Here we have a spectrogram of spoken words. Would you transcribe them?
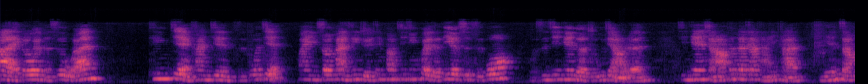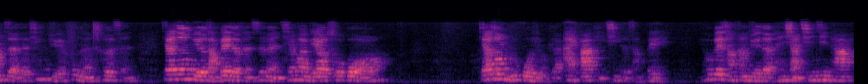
嗨，各位粉丝午安！听见看见直播见，欢迎收看听觉健康基金会的第二次直播。我是今天的主讲人，今天想要跟大家谈一谈年长者的听觉赋能课程。家中有长辈的粉丝们，千万不要错过哦。家中如果有个爱发脾气的长辈，你会不会常常觉得很想亲近他，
